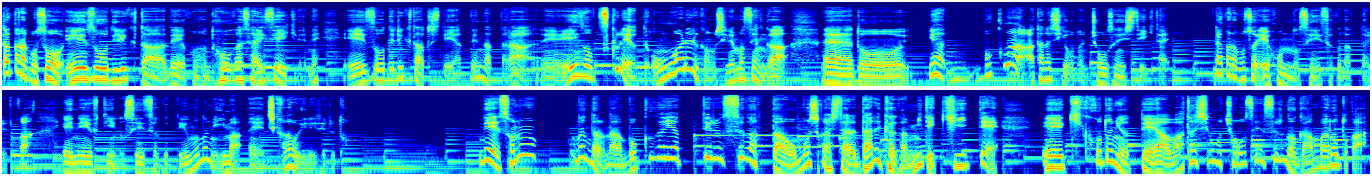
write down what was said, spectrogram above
だからこそ映像ディレクターで、この動画再生機でね、映像ディレクターとしてやってんだったら、えー、映像作れよって思われるかもしれませんが、えっ、ー、と、いや、僕は新しいことに挑戦していきたい。だからこそ絵本の制作だったりとか、NFT の制作っていうものに今、えー、力を入れてると。で、そのなんだろうな、僕がやってる姿をもしかしたら誰かが見て聞いて、えー、聞くことによって、あ、私も挑戦するの頑張ろうとか、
